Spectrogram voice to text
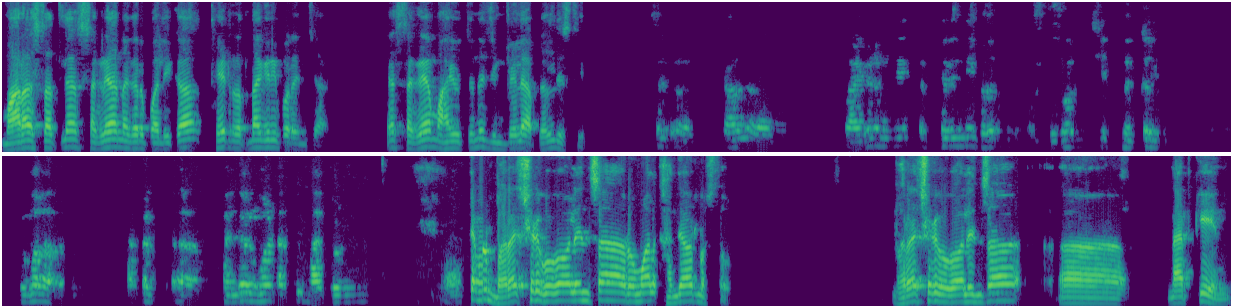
महाराष्ट्रातल्या सगळ्या नगरपालिका थेट रत्नागिरीपर्यंतच्या. या सगळ्या महायुतीने जिंकलेल्या आपल्याला दिसतील. तर, काल रायगडमध्ये तटकरींनी भरत तुम्हाला रुमाल गोगावलेंचा रुमाल खांद्यावर नसतो. भरत शेड गोगावलेंचा नॅपकिन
